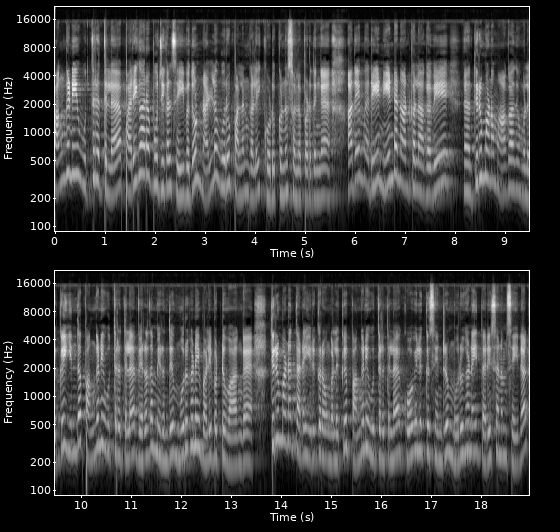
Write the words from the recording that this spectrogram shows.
பங்குனி உத்திரத்தில் பரிகார பூஜைகள் செய்வதும் நல்ல ஒரு பலன்களை கொடுக்குன்னு சொல்லப்படுதுங்க. அதே மாதிரி நீண்ட நாட்களாகவே திருமணம் ஆகாதவங்களுக்கு இந்த பங்குனி உத்திரத்தில் விரதம் இருந்து முருகனை வழிபட்டு வாங்க. திருமண தடை இருக்கிறவங்களுக்கு பங்குனி உத்திரத்தில் கோவிலுக்கு சென்று முருகனை தரிசனம் செய்தால்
